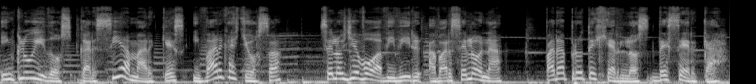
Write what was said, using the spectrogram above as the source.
incluidos García Márquez y Vargas Llosa, se los llevó a vivir a Barcelona para protegerlos de cerca.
